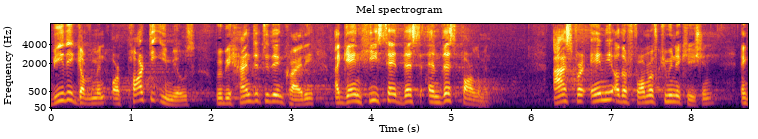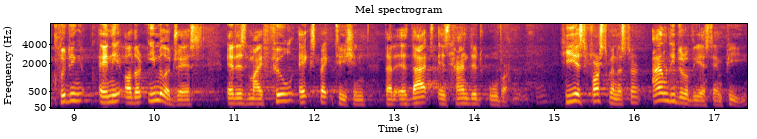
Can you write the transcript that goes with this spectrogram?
be they government or party emails, will be handed to the inquiry. Again, he said this in this Parliament. As for any other form of communication, including any other email address, it is my full expectation that that is handed over. He is First Minister and leader of the SNP,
